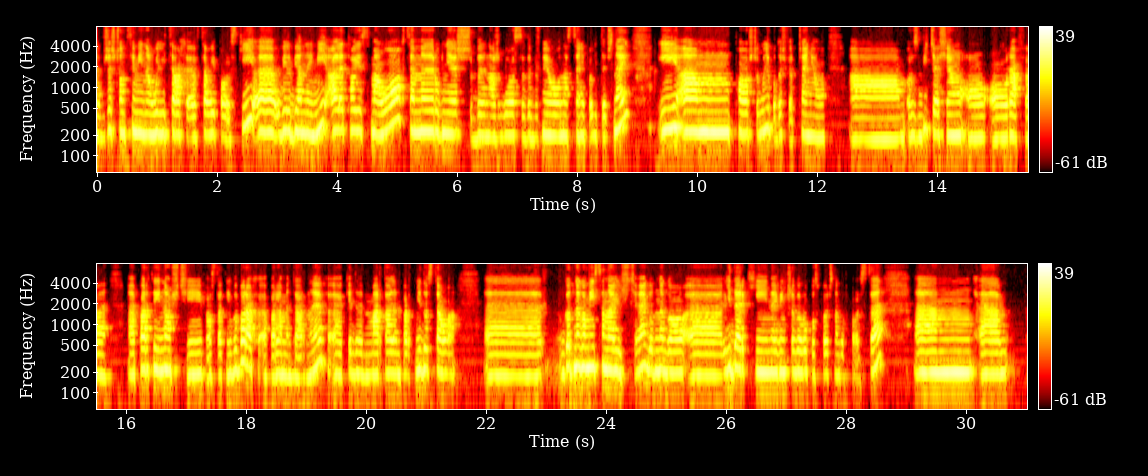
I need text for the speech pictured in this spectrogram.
wrzeszczącymi na ulicach w całej Polski, uwielbianymi, ale to jest mało. Chcemy również, by nasz głos wybrzmiał na scenie politycznej i po, szczególnie po doświadczeniu rozbicia się o, o rafę partyjności w ostatnich wyborach parlamentarnych, kiedy Marta Lempart nie dostała E, godnego miejsca na liście, godnego e, liderki największego ruchu społecznego w Polsce.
